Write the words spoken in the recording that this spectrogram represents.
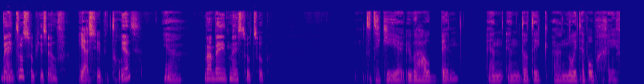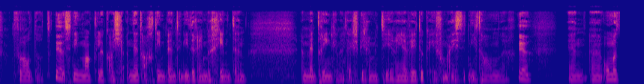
Ben je trots op jezelf? Ja, super trots. Ja? ja. Waar ben je het meest trots op? dat ik hier überhaupt ben. En, en dat ik eh, nooit heb opgegeven. Vooral dat. Ja. Het is niet makkelijk als je net 18 bent en iedereen begint. En, en met drinken, met experimenteren. En jij weet ook, voor mij is dit niet handig. Ja. En eh, om het,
